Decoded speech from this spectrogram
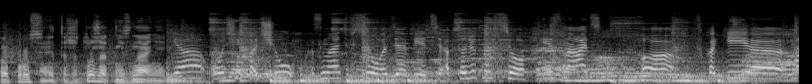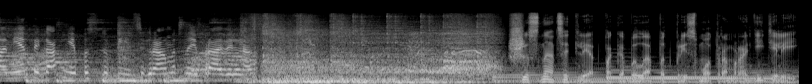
вопросы, это же тоже от незнания. Я очень хочу знать все о диабете, абсолютно все. И знать, э, в какие моменты, как мне поступить, грамотно и правильно. 16 лет, пока была под присмотром родителей,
